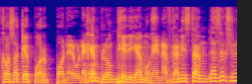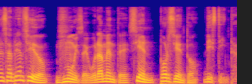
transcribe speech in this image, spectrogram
Cosa que por poner un ejemplo, y digamos en Afganistán, las acciones habrían sido, muy seguramente, 100% distintas.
